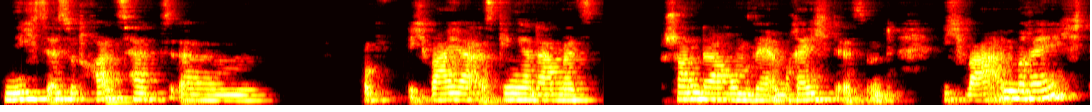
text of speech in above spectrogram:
Nichtsdestotrotz hat, ähm, ich war ja, es ging ja damals schon darum, wer im Recht ist. Und ich war im Recht,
